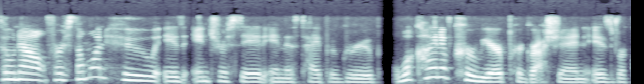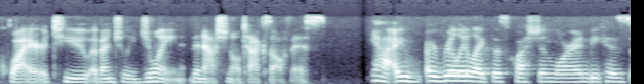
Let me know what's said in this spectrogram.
So, now for someone who is interested in this type of group, what kind of career progression is required to eventually join the National Tax Office? Yeah, I, I really like this question, Lauren, because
